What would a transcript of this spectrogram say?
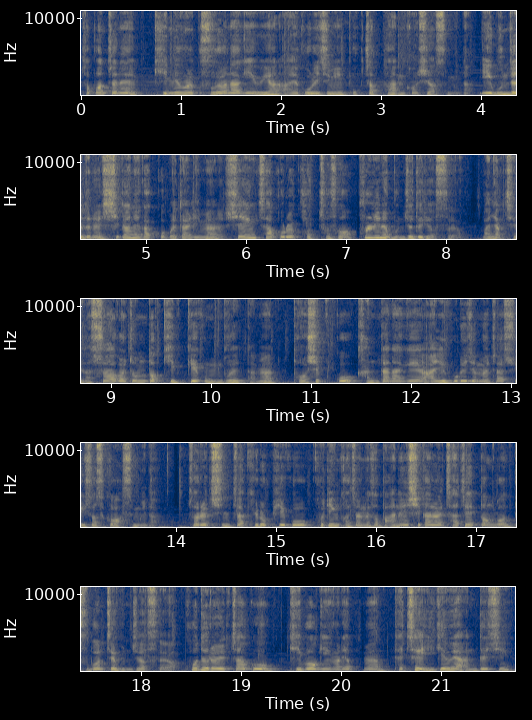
첫 번째는 기능을 구현하기 위한 알고리즘이 복잡한 것이었습니다. 이 문제들은 시간을 갖고 매달리면 시행착오를 거쳐서 풀리는 문제들이었어요. 만약 제가 수학을 좀 더 깊게 공부했다면 더 쉽고 간단하게 알고리즘을 짤 수 있었을 것 같습니다. 저를 진짜 괴롭히고 코딩 과정에서 많은 시간을 차지했던 건 두 번째 문제였어요. 코드를 짜고 디버깅을 해보면 대체 이게 왜 안 되지?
